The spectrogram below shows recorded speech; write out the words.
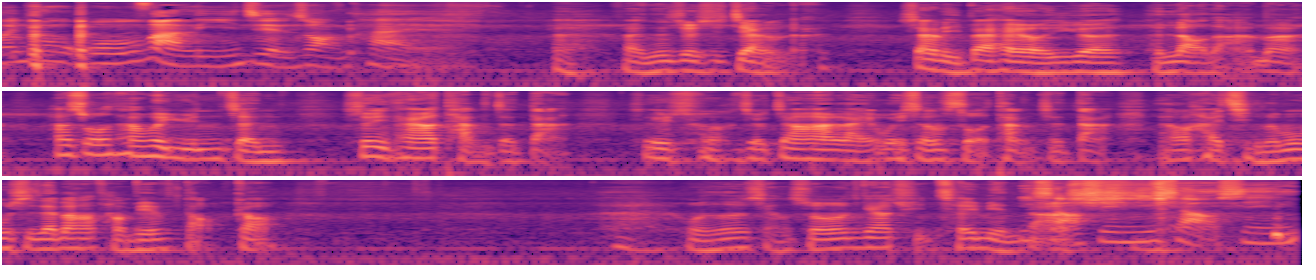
完全我无法理解状态哎。哎，反正就是这样的。上礼拜还有一个很老的阿嬷，她说她会晕针，所以他要躺着打。所以说就叫他来卫生所躺着打，然后还请了牧师在帮他旁边祷告。唉，我都想说应该要请催眠你大小心，你，小心，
